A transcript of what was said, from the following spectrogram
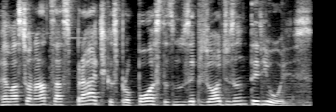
relacionados às práticas propostas nos episódios anteriores.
